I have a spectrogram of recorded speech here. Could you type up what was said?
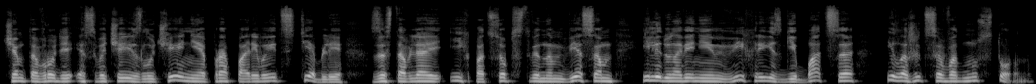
чем-то вроде СВЧ-излучения пропаривает стебли, заставляя их под собственным весом или дуновением вихря изгибаться и ложиться в одну сторону?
